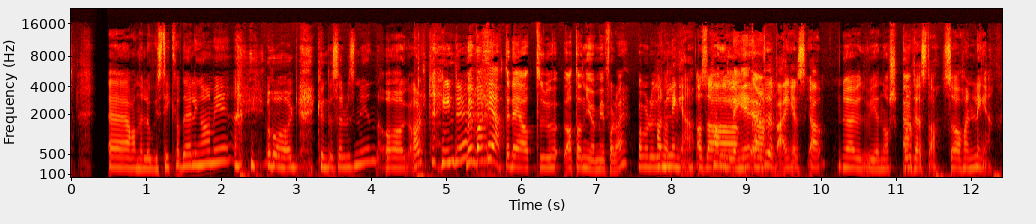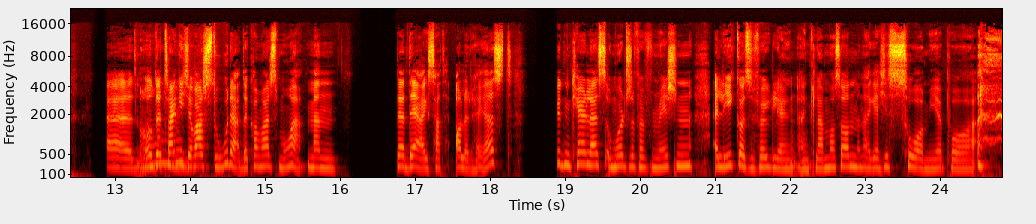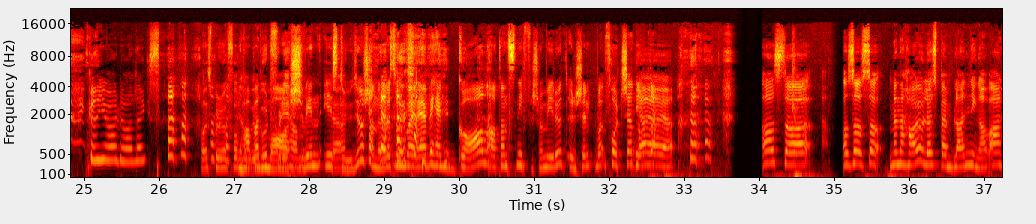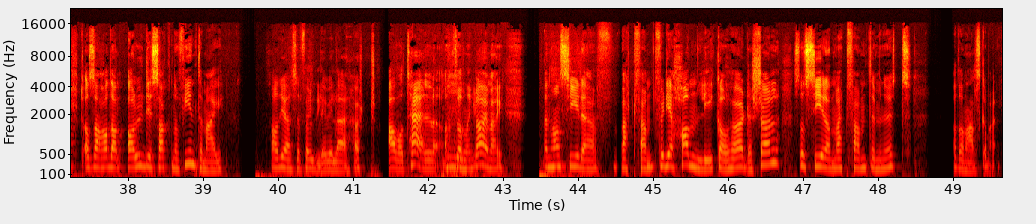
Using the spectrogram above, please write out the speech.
Eh, han er logistikkavdelinga mi og kundeservicen min og alt, egentlig. Men hva heter det at, du, at han gjør mye for deg? Hva var det du Handlinger. Altså, Handlinger, ja. det på engelsk? Ja, nå er vi vi er norsk podcast, da, så handlinger. Eh, og det trenger ikke å være store, det kan være små, men det er det jeg setter aller høyest. Couldn't care less om words of affirmation. Jeg liker selvfølgelig en, en klem og sånn, men jeg er ikke så mye på Hva gjør du, Alex? Og Vi har bare et marsvin i studio. skjønner du som bare, Jeg blir helt gal at han sniffer så mye rundt. Unnskyld. Fortsett. Ja, ja, ja. altså, altså, og så, så, men jeg har jo lyst på en blanding av alt. Altså, hadde han aldri sagt noe fint til meg, hadde jeg selvfølgelig ville hørt av og til at han er glad i meg. Men han sier det hvert femte Fordi han liker å høre det sjøl, så sier han hvert femte minutt at han elsker meg.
